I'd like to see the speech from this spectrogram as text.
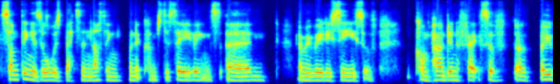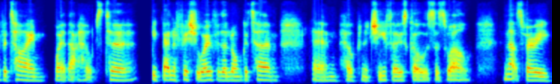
Something is always better than nothing when it comes to savings. Um, and we really see sort of compounding effects of, of over time where that helps to be beneficial over the longer term, um, helping achieve those goals as well. And that's very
